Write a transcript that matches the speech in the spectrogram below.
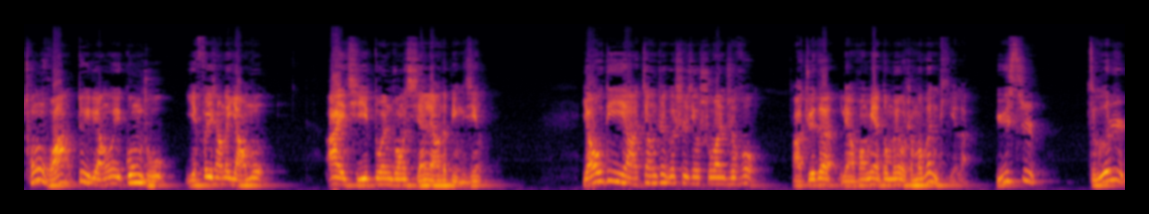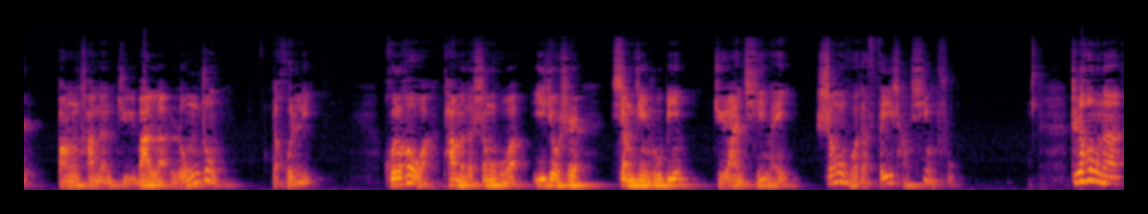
重华对两位公主也非常的仰慕，爱其端庄贤良的秉性。尧帝呀，将这个事情说完之后啊，觉得两方面都没有什么问题了，于是择日帮他们举办了隆重的婚礼。婚后啊，他们的生活依旧是相敬如宾，举案齐眉，生活的非常幸福。之后呢，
